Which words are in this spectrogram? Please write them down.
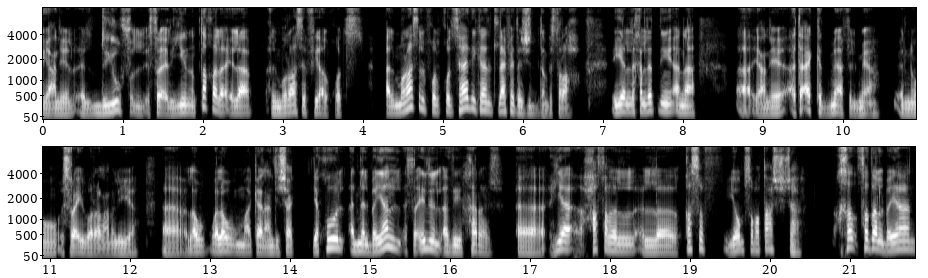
يعني الضيوف الإسرائيليين انتقل إلى المراسل في القدس. المراسل في القدس هذه كانت لافتة جدا بصراحة. هي اللي خلتني أنا آه، يعني أتأكد 100% إنه إسرائيل وراء العملية. آه، لو ولو ما كان عندي شك. يقول أن البيان الإسرائيلي الذي خرج آه، هي حصل ال- القصف يوم 17 الشهر خ- صدر البيان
